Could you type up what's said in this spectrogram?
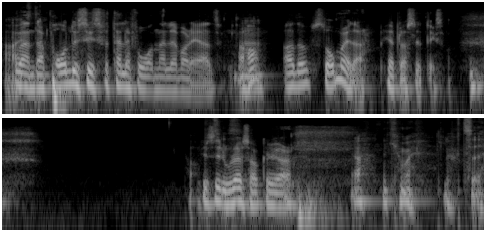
ja, de ändrar policies för telefon eller vad det är. Jaha, mm. ja, då står man ju där helt plötsligt. Liksom. Ja, det finns roligare saker att göra. Ja, det kan man ju lugnt säga.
